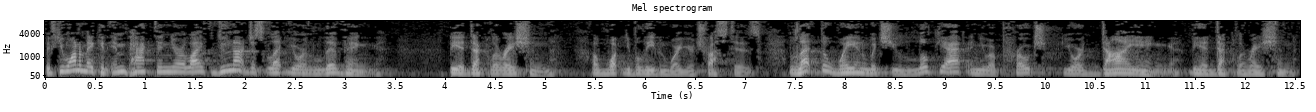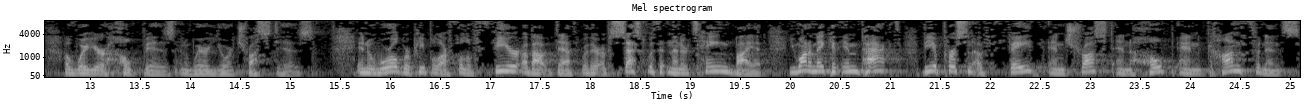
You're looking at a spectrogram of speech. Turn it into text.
If you want to make an impact in your life, do not just let your living be a declaration of what you believe and where your trust is. Let the way in which you look at and you approach your dying be a declaration of where your hope is and where your trust is. In a world where people are full of fear about death, where they're obsessed with it and entertained by it, you want to make an impact? Be a person of faith and trust and hope and confidence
